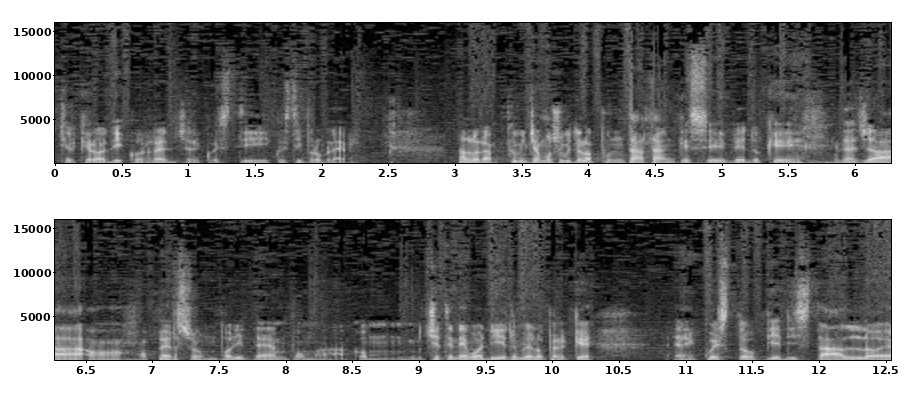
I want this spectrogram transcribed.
cercherò di correggere questi, questi problemi. Allora, cominciamo subito la puntata, anche se vedo che da già ho, ho perso un po' di tempo, ma com- ci tenevo a dirvelo perché eh, questo piedistallo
